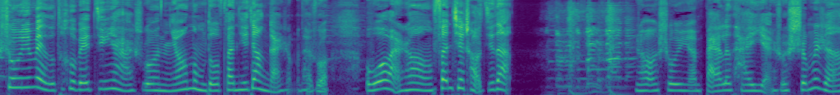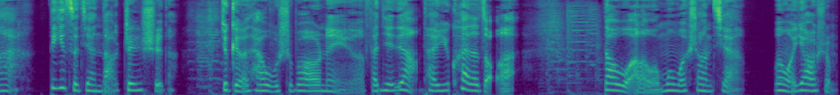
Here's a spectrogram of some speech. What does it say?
收银妹子特别惊讶，说：“你要那么多番茄酱干什么？”他说：“我晚上番茄炒鸡蛋。”然后收银员白了他一眼，说什么人啊？第一次见到，真是的，就给了他五十包那个番茄酱。他愉快的走了。到我了，我默默上前问我要什么，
